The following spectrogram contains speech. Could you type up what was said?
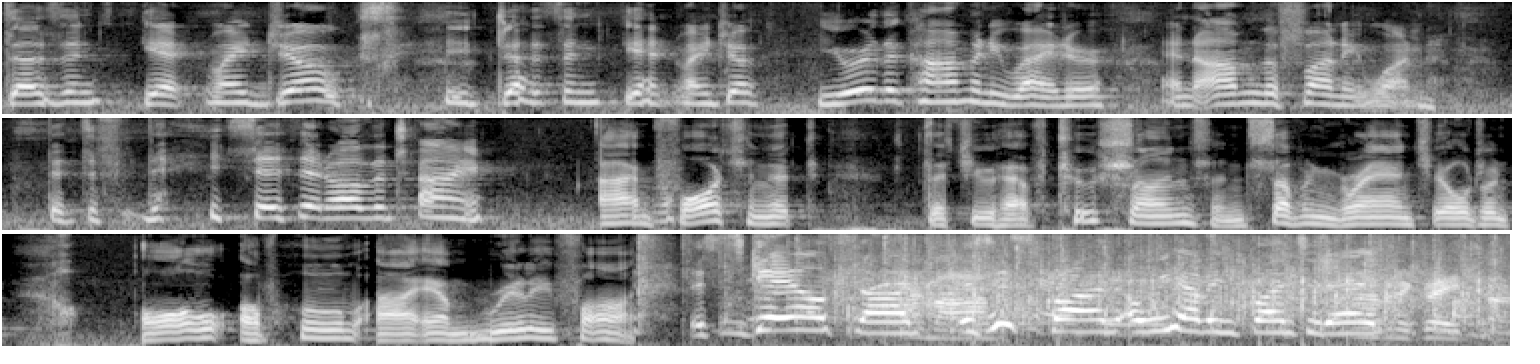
doesn't get my jokes. He doesn't get my jokes. You're the comedy writer, and I'm the funny one. He says that all the time. I'm fortunate that you have two sons and seven grandchildren, all of whom I am really fond. This is Gail's son. Is this fun? Are we having fun today? Having a great time.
